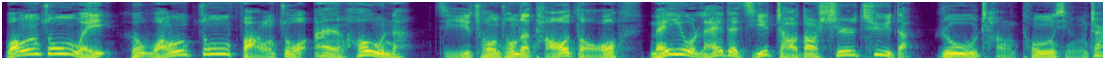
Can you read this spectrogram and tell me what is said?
王宗伟和王宗访作案后呢，急匆匆的逃走，没有来得及找到失去的入场通行证。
